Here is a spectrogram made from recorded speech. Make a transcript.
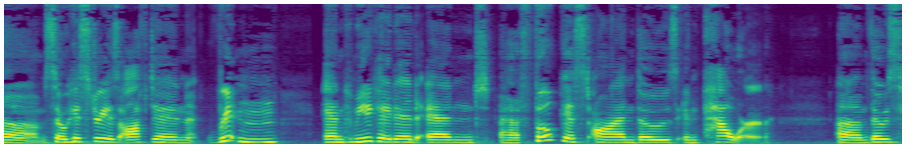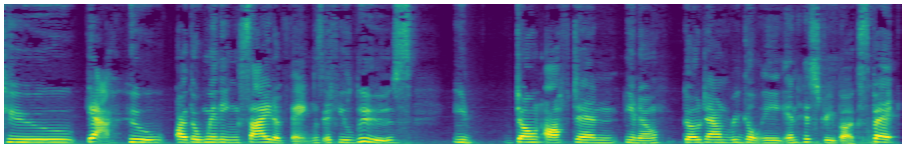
Um, so history is often written and communicated and uh, focused on those in power um, those who, yeah, who are the winning side of things. If you lose, you don't often, you know, go down regally in history books. But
